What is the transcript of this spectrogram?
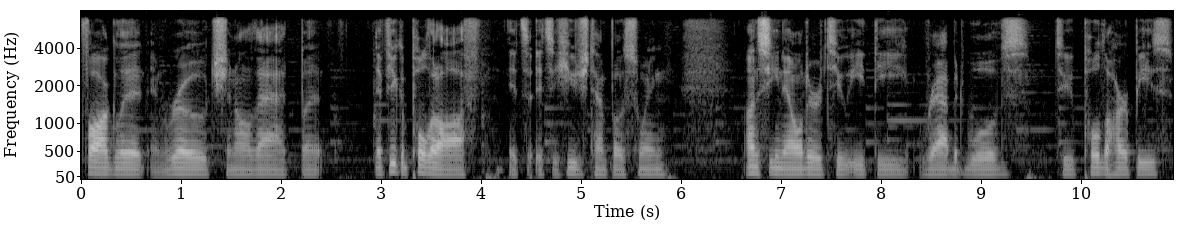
Foglet and Roach and all that, but if you could pull it off, it's it's a huge tempo swing. Unseen Elder to eat the rabid wolves, to pull the harpies,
